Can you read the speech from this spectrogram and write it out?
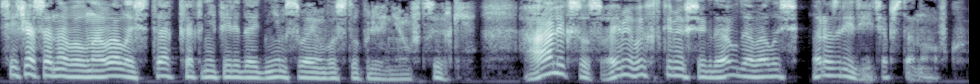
Сейчас она волновалась так, как не перед одним своим выступлением в цирке. А Алексу своими выходками всегда удавалось разрядить обстановку.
